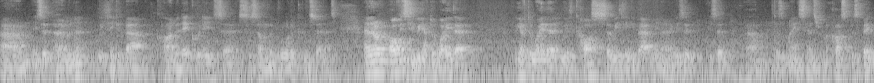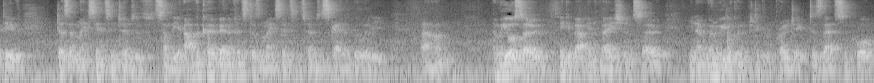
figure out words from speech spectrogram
Um, is it permanent? We think about climate equity, so, so some of the broader concerns. And obviously, we have to weigh that. We have to weigh that with costs. So we think about, you know, is it, is it, um, does it make sense from a cost perspective? Does it make sense in terms of some of the other co-benefits? Does it make sense in terms of scalability? Um, and we also think about innovation. So, you know, when we look at a particular project, does that support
